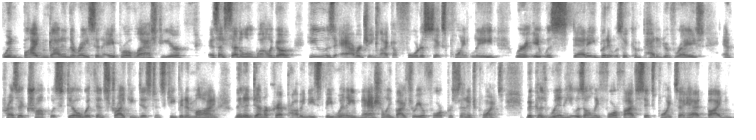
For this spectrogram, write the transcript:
when Biden got in the race in April of last year, as I said a little while ago, he was averaging like a four to six point lead, where it was steady, but it was a competitive race. And President Trump was still within striking distance, keeping in mind that a Democrat probably needs to be winning nationally by three or four percentage points. Because when he was only four, five, six points ahead, Biden,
